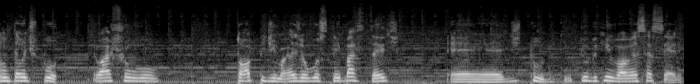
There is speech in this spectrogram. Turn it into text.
Então, tipo, eu acho top demais, eu gostei bastante é, de tudo, tudo que envolve essa série.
